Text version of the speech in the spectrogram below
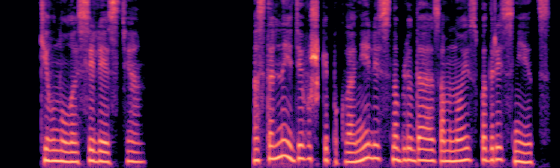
— кивнула Селестия. Остальные девушки поклонились, наблюдая за мной из-под ресниц.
